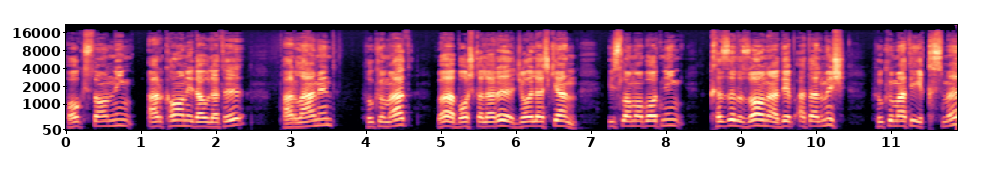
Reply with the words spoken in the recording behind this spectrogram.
Pokistonning arkoni davlati, parlament, hukumat va boshqalari joylashgan Islomobodning Qizil zona deb atalmish hukumatiy qismi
